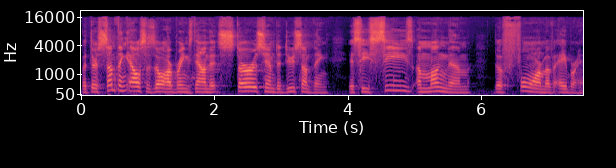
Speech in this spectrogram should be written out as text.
But there's something else that Zohar brings down that stirs him to do something is he sees among them the form of Abraham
